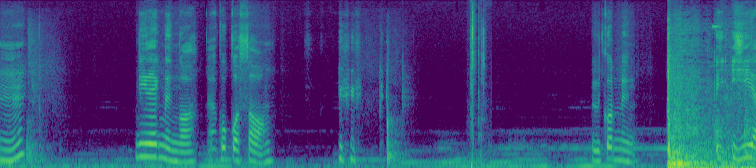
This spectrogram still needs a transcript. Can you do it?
อืม นี่เลขหนึ่งเหรออะกูกดสอง หรือกดหนึ่ง เหี้ย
